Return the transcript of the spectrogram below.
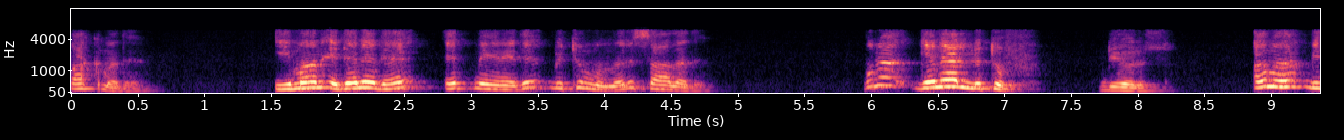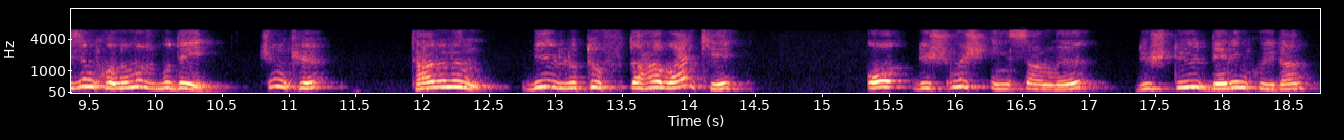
bakmadı. İman edene de etmeyene de bütün bunları sağladı. Buna genel lütuf diyoruz. Ama bizim konumuz bu değil. Çünkü Tanrı'nın bir lütuf daha var ki o düşmüş insanlığı düştüğü derin kuyudan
